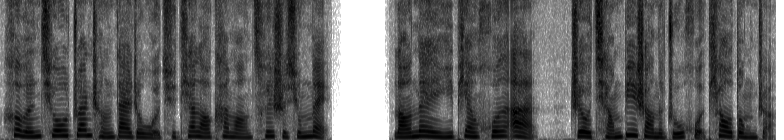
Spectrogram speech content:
贺文秋专程带着我去天牢看望崔氏兄妹。牢内一片昏暗，只有墙壁上的烛火跳动着。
